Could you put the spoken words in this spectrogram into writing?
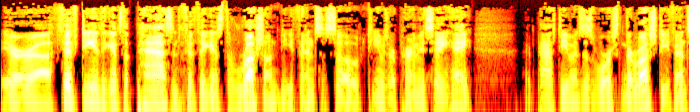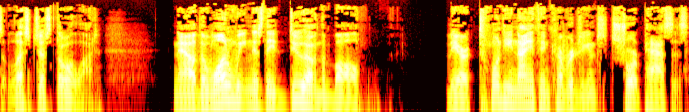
They are uh, 15th against the pass and 5th against the rush on defense. So teams are apparently saying, hey, their pass defense is worse than their rush defense. Let's just throw a lot. Now, the one weakness they do have in the ball, they are 29th in coverage against short passes.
